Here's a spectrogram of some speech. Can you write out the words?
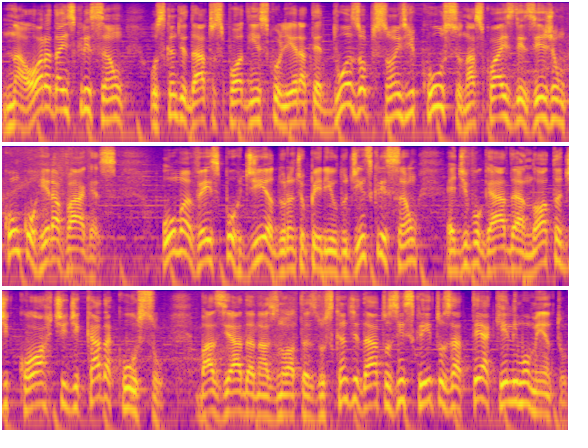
Na hora da inscrição, os candidatos podem escolher até duas opções de curso nas quais desejam concorrer a vagas. Uma vez por dia, durante o período de inscrição, é divulgada a nota de corte de cada curso, baseada nas notas dos candidatos inscritos até aquele momento.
